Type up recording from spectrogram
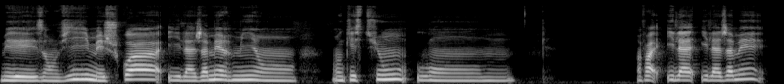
mes envies, mes choix. Il a jamais remis en, en question ou en. Enfin, il a, il a jamais.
